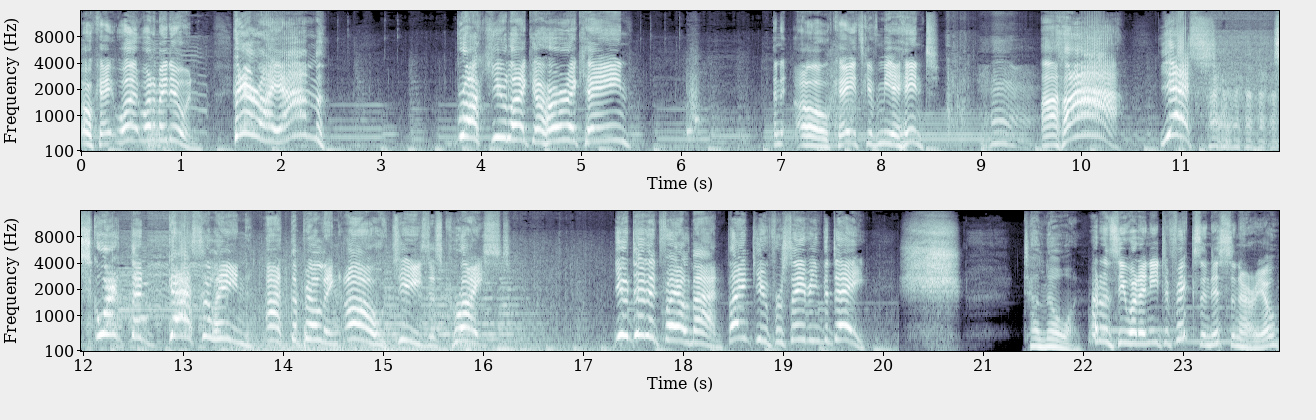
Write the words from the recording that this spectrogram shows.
Okay, what what am I doing? Here I am. Rock you like a hurricane. And okay, it's giving me a hint. Aha! Yes! Squirt the gasoline at the building. Oh, Jesus Christ! You did it, Fail Man! Thank you for saving the day! Shh! Tell no one. I don't see what I need to fix in this scenario.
